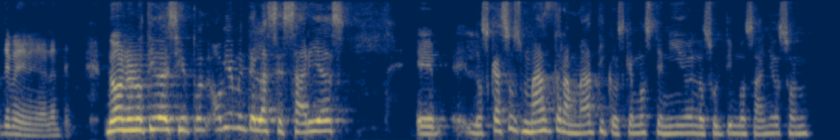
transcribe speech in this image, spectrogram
dime, dime, adelante. No, no, no te iba a decir, pues obviamente las cesáreas, eh, los casos más dramáticos que hemos tenido en los últimos años son,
